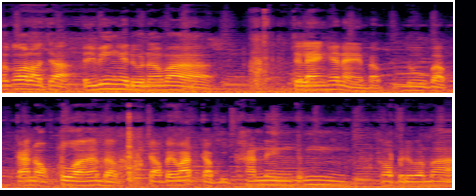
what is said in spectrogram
แล้วก็เราจะไปวิ่งให้ดูนะว่า จะแรงแค่ไหนแบบดูแบบการออกตัวนะแบบจะเอาไปวัดกับอีกคันนึงอืมก็ไปดูกันว่า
